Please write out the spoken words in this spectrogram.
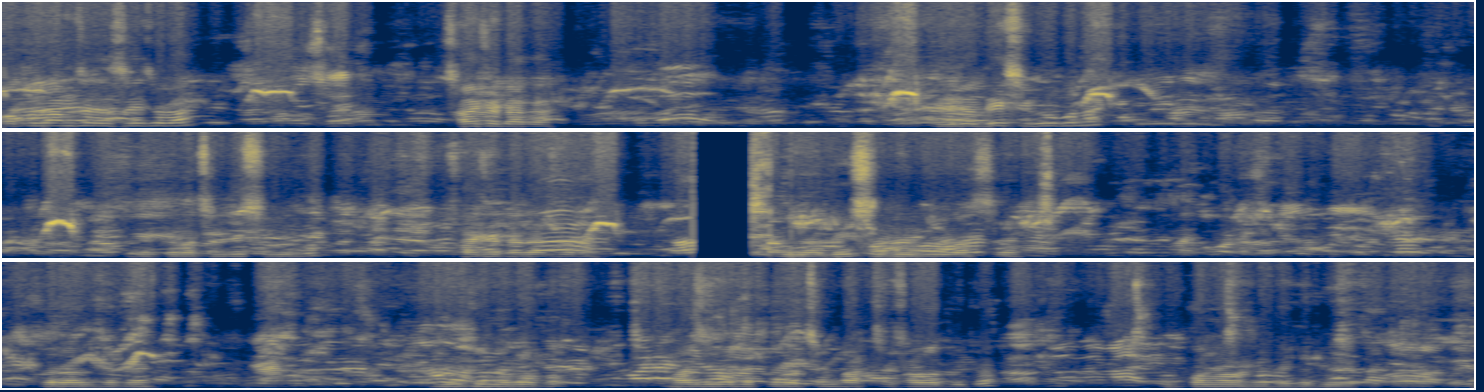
কত দাম চাইছে সেই জোড়া? ছয়শো। টাকা। এগুলো দেশি গুগু না? দেখতে পাচ্ছেন দেশি গুগু ছয়শো টাকা জোড়া। দেশি গুগু আছে। জোড়া জোড়া বিভিন্ন রকম বাজিবা দেখতে পাচ্ছেন বাচ্চা সহ দুটো। পনেরোশো থেকে দুই হাজার টাকা করে।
